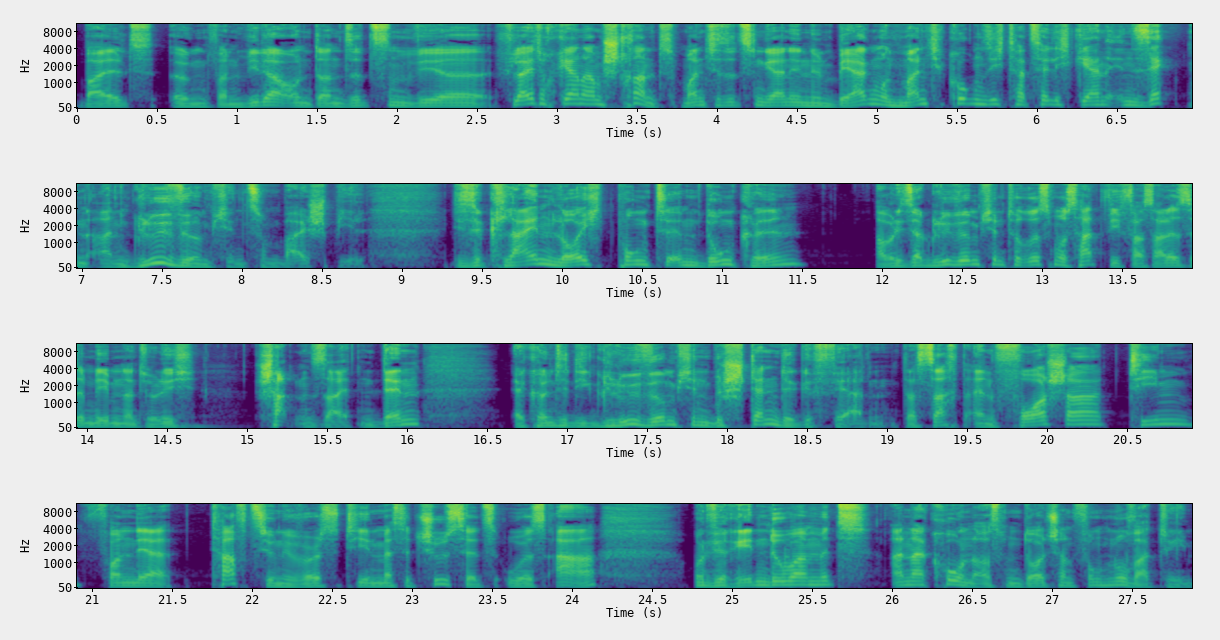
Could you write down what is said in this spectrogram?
bald irgendwann wieder und dann sitzen wir vielleicht auch gerne am Strand. Manche sitzen gerne in den Bergen und manche gucken sich tatsächlich gerne Insekten an, Glühwürmchen zum Beispiel. Diese kleinen Leuchtpunkte im Dunkeln. Aber dieser Glühwürmchen-Tourismus hat, wie fast alles im Leben natürlich, Schattenseiten. Denn er könnte die Glühwürmchenbestände gefährden. Das sagt ein Forscherteam von der Tufts University in Massachusetts, USA. Und wir reden drüber mit Anna Kohn aus dem Deutschlandfunk Nova Team.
